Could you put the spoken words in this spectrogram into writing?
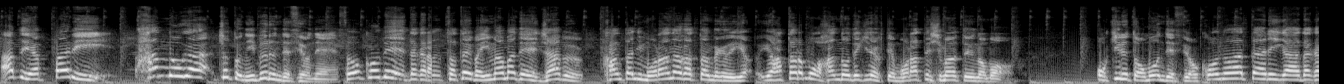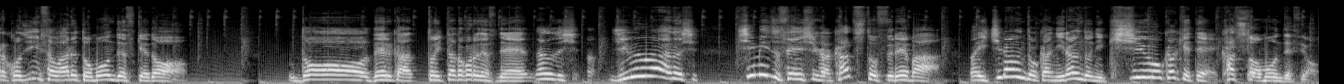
あとやっぱり、反応がちょっと鈍るんですよね。そこで、だから、例えば今までジャブ簡単にもらわなかったんだけど、や、やたらもう反応できなくてもらってしまうというのも起きると思うんですよ。このあたりが、だから個人差はあると思うんですけど、どう出るかといったところですね。なので、自分はあの、清水選手が勝つとすれば、まあ、1ラウンドか2ラウンドに奇襲をかけて勝つと思うんですよ。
